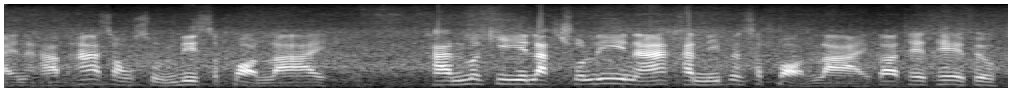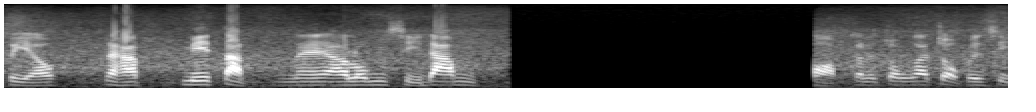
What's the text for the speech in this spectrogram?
น์นะครับ 520D สปอร์ตไลน์คันเมื่อกี้ลักชัวรี่นะ คันนี้เป็นสปอร์ตไลน์ก็เท่ๆเฟี้ยวๆนะครับ มีตัดในอารมณ์สีดำ ขอบกระจงกระจกเป็นสี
